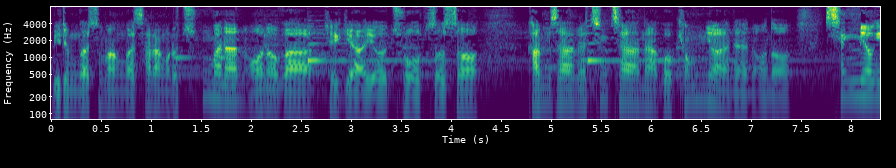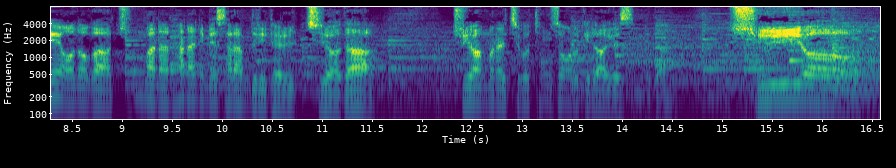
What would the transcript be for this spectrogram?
믿음과 소망과 사랑으로 충만한 언어가 되게 하여 주옵소서 감사하며 칭찬하고 격려하는 언어 생명의 언어가 충만한 하나님의 사람들이 될지어다. 주여 한번 외치고 통성으로 기도하겠습니다. 주여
